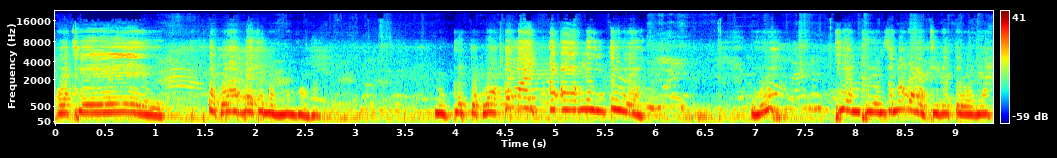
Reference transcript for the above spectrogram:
โอเค ตกรอบได้ขนมหนึ่งห่อค่ะหนูเกือบตกรอบก็ไม่เอาออกหนึ่งตัวโอ้เที่ยงคืนจะมาออกทีละตัวเนี่ย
